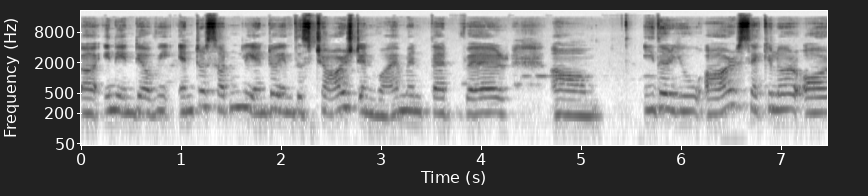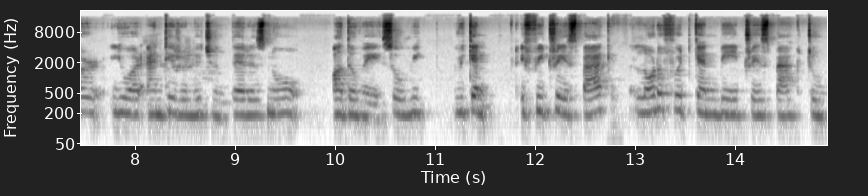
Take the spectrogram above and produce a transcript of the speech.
uh, in India, we enter suddenly enter in this charged environment that where um, either you are secular or you are anti-religion. There is no other way. So we we can if we trace back, a lot of it can be traced back to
